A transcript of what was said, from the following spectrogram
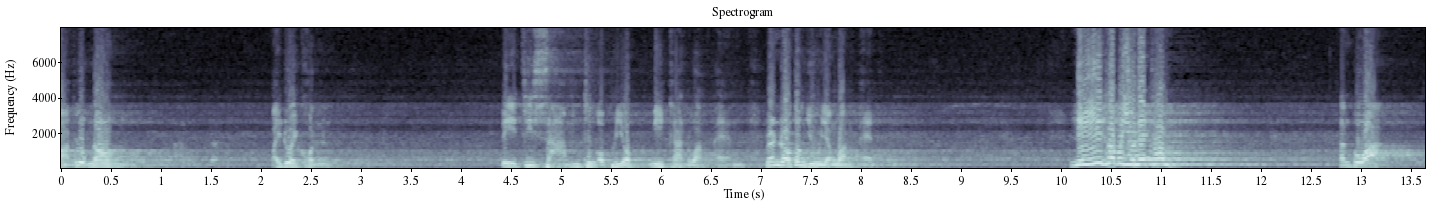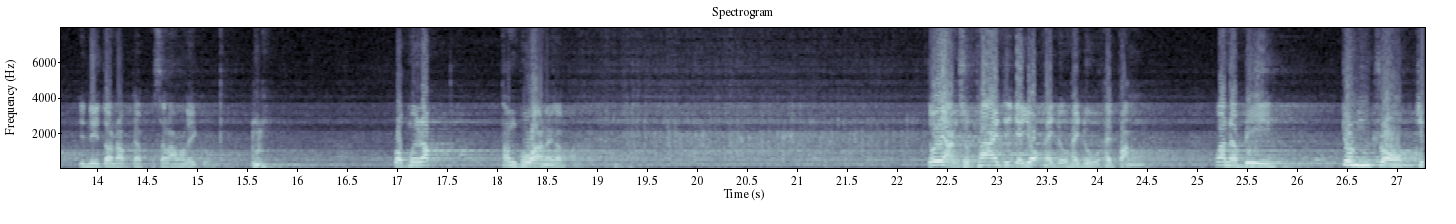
ฝากลูกน้อง ไปด้วยคนหนึ่งปีที่สามถึงอพยพมีการวางแผนเพราะฉะนั้นเราต้องอยู่อย่างวางแผนหนีเข้าไปอยู่ในถ้ำท่านผู้ว่า ยินดีต้อนรับครับสลามอะลัยกุมปรบมือรับท่านผู้ว่าหน่อยครับ ตัวอย่างสุดท้ายที่จะยกให้ดูให้ดูให้ฟัง ว่านบีจนตรอกจ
